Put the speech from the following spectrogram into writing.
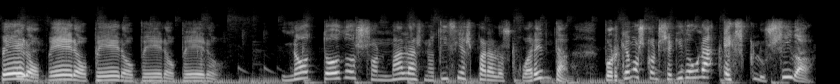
pero, pero, pero, pero, pero. No todos son malas noticias para los 40, porque hemos conseguido una exclusiva.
